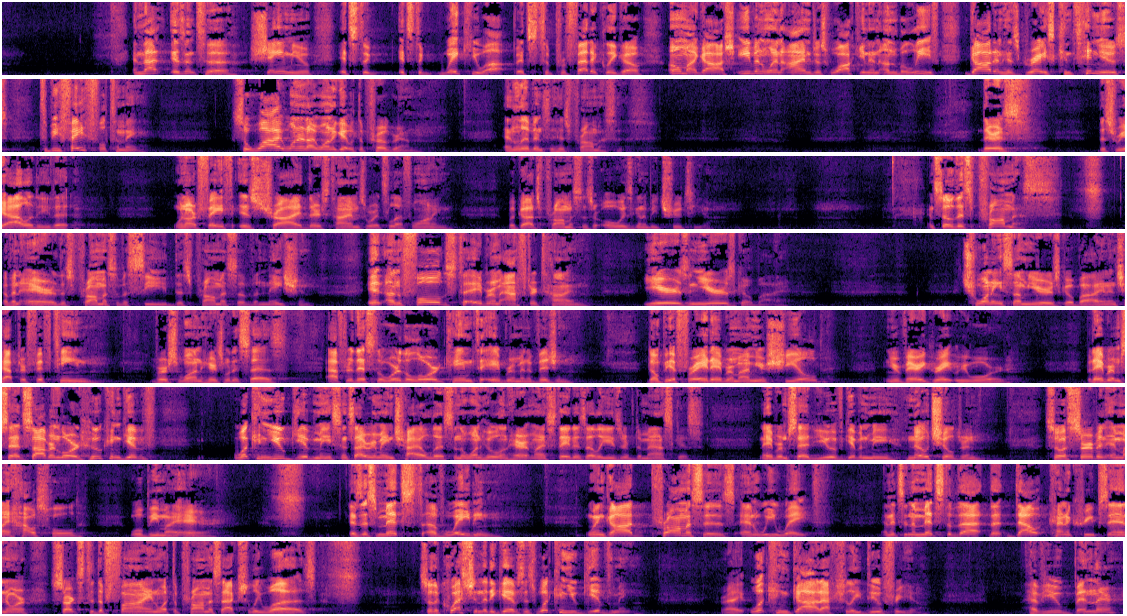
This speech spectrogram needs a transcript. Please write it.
And that isn't to shame you, it's to it's to wake you up. It's to prophetically go, oh my gosh, even when I'm just walking in unbelief, God in His grace continues to be faithful to me. So why wouldn't I want to get with the program and live into His promises? There is this reality that when our faith is tried, there's times where it's left wanting, but God's promises are always going to be true to you. And so, this promise of an heir, this promise of a seed, this promise of a nation, it unfolds to Abram after time. Years and years go by. 20 some years go by, and in chapter 15, verse 1, here's what it says After this, the word of the Lord came to Abram in a vision. Don't be afraid, Abram, I'm your shield and your very great reward. But Abram said, Sovereign Lord, who can give, what can you give me since I remain childless, and the one who will inherit my estate is Eliezer of Damascus? And Abram said, You have given me no children so a servant in my household will be my heir. Is this midst of waiting when God promises and we wait. And it's in the midst of that that doubt kind of creeps in or starts to define what the promise actually was. So the question that he gives is, What can you give me? Right? What can God actually do for you? Have you been there?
